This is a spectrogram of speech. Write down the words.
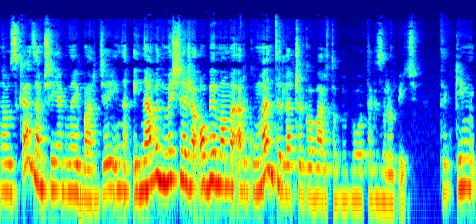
No zgadzam się jak najbardziej i, na, i nawet myślę, że obie mamy argumenty, dlaczego warto by było tak zrobić. Takim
